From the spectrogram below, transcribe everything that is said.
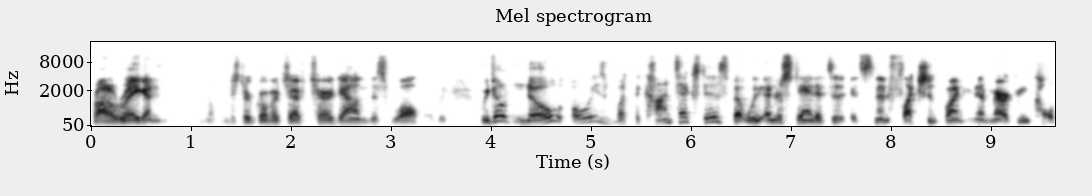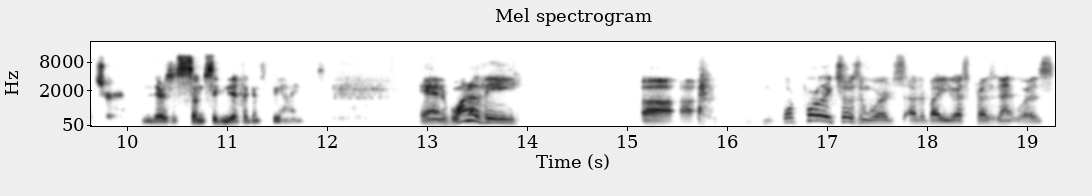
Ronald Reagan, you know, Mr. Gorbachev, tear down this wall. We, we don't know always what the context is, but we understand it's a, it's an inflection point in American culture. There's some significance behind it. And one of the uh, uh, more poorly chosen words uttered by U.S. president was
